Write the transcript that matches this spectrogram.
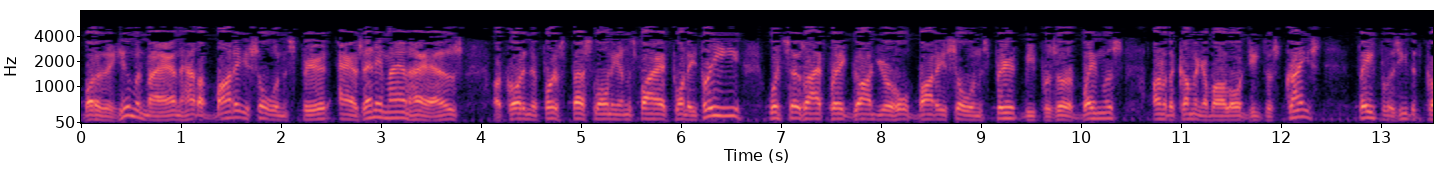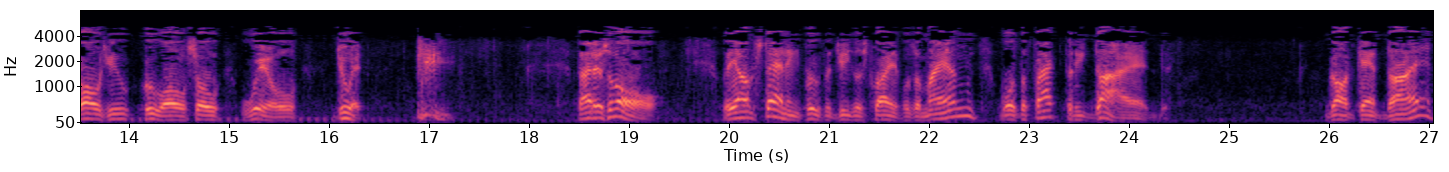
but as a human man had a body, soul, and spirit, as any man has, according to 1 Thessalonians 5.23, which says, I pray God your whole body, soul, and spirit be preserved blameless unto the coming of our Lord Jesus Christ. Faithful is he that calls you, who also will do it. that isn't all. The outstanding proof that Jesus Christ was a man was the fact that he died. God can't die.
